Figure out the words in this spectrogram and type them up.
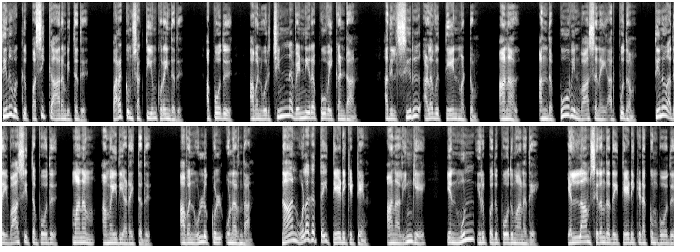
தினுவுக்கு பசிக்க ஆரம்பித்தது. பறக்கும் சக்தியும் குறைந்தது. அப்போது அவன் ஒரு சின்ன வெண்ணிற பூவைக் கண்டான். அதில் சிறு அளவு தேன் மட்டும். ஆனால் அந்த பூவின் வாசனை அற்புதம். தினு அதை வாசித்த போது மனம் அமைதி அடைத்தது. அவன் உள்ளுக்குள் உணர்ந்தான். நான் உலகத்தை தேடிக்கிட்டேன். ஆனால் இங்கே என் முன் இருப்பது போதுமானதே. எல்லாம் சிறந்ததை தேடிக் கிடக்கும் போது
